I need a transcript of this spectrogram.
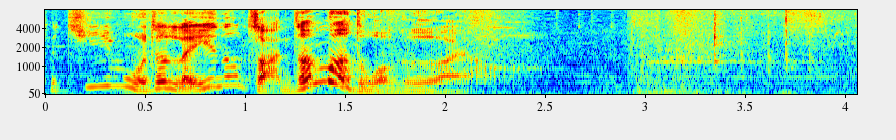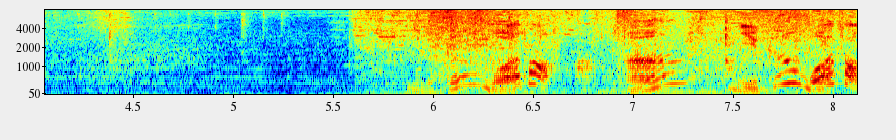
这积木这雷能攒这么多个呀？我打啊？你跟我打？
